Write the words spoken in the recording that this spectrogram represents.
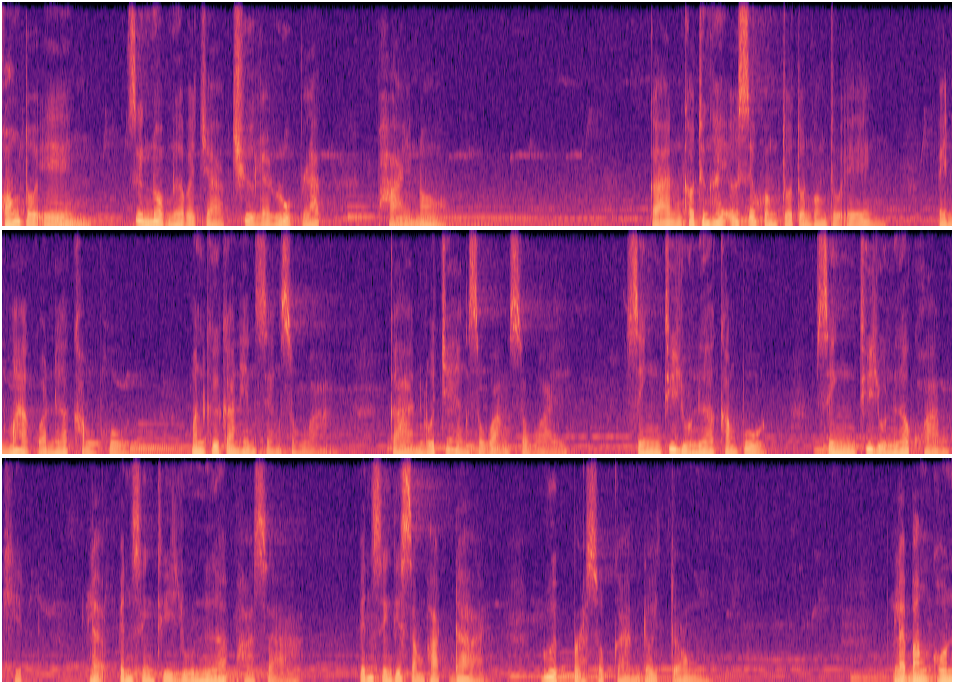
ของตัวเองซึ่งนอกเหนือไปจากชื่อและรูปลักษณ์ภายนอก การเข้าถึงให้เออร์เซลของตัวตนของตัวเอง เป็นมากกว่าเนื้อคำพูด มันคือการเห็นแสงสว่าง การรู้แจ้งสว่างสวัย สิ่งที่อยู่เหนือคำพูด สิ่งที่อยู่เหนือความคิด และเป็นสิ่งที่อยู่เหนือภาษา เป็นสิ่งที่สัมผัสได้ด้วยประสบการณ์โดยตรง และบางคน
